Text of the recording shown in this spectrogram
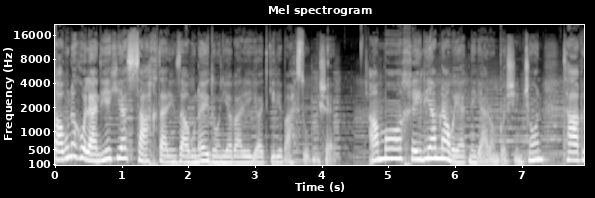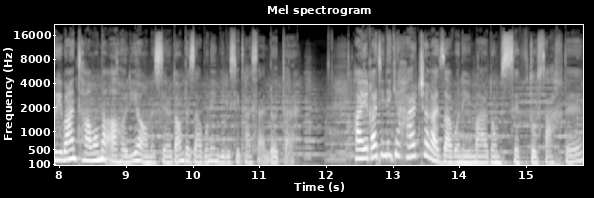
زبون هلندی یکی از سختترین زبونهای دنیا برای یادگیری محسوب میشه. اما خیلی هم نباید نگران باشین چون تقریبا تمام اهالی آمستردام به زبون انگلیسی تسلط دارن. حقیقت اینه که هر چقدر زبان این مردم سفت و سخته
